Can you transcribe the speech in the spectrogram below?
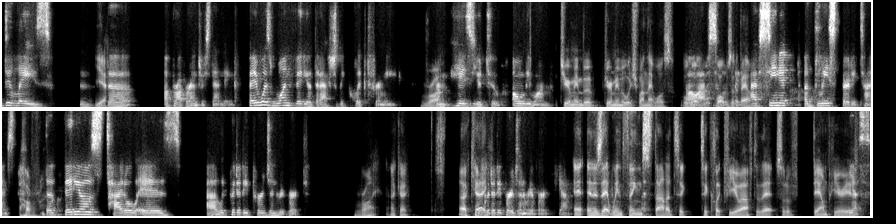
delays yeah. the a proper understanding. But it was one video that actually clicked for me right. from his YouTube, only one. Do you remember? Do you remember which one that was? Or oh, what, absolutely. What was it about? I've seen it at least thirty times. Oh, right. The video's title is uh, "Liquidity Purge and Revert." Right. Okay. Okay. Liquidity purge and revert. Yeah. And, and is that when things started to to click for you after that sort of down period? Yes.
